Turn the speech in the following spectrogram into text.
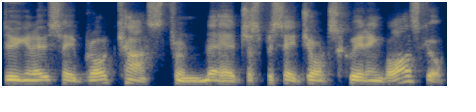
doing an outside broadcast from uh, just beside George Square in Glasgow.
